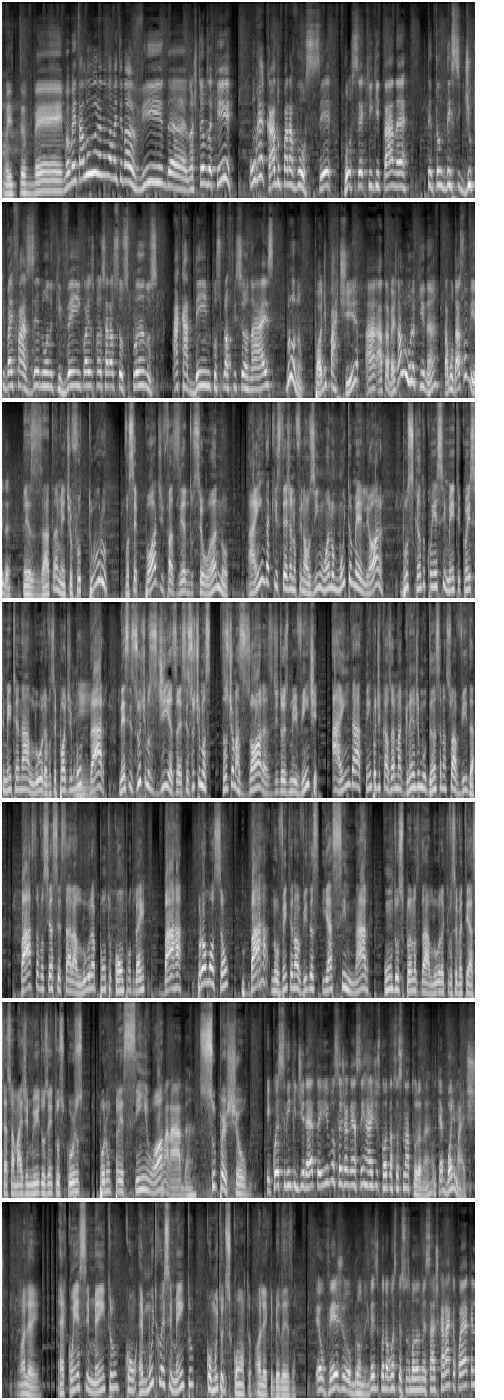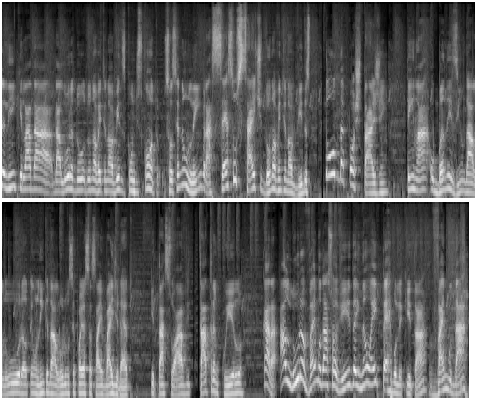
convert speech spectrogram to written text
Muito bem. Momento Alura no 99 Vidas. Nós temos aqui um recado para você. Você aqui que tá, né, tentando decidir o que vai fazer no ano que vem, quais, quais serão os seus planos acadêmicos, profissionais. Bruno, pode partir a- através da Lura aqui, né? Pra mudar a sua vida. Exatamente. O futuro você pode fazer do seu ano, ainda que esteja no finalzinho, um ano muito melhor, buscando conhecimento. E conhecimento é na Alura. Você pode mudar nesses últimos dias, esses últimos, essas últimas horas de 2020. Ainda há tempo de causar uma grande mudança na sua vida. Basta você acessar alura.com.br barra promoção barra 99 vidas e assinar um dos planos da Alura que você vai ter acesso a mais de 1.200 cursos por um precinho, ó, Camarada. super show. E com esse link direto aí, você já ganha 100 reais de desconto na sua assinatura, né? O que é bom demais. Olha aí. É conhecimento com é muito conhecimento com muito desconto. Olha aí que beleza. Eu vejo, Bruno, de vez em quando algumas pessoas mandando mensagem: Caraca, qual é aquele link lá da, da Lura do, do 99 Vidas com desconto? Se você não lembra, acessa o site do 99 Vidas. Toda postagem tem lá o bannerzinho da Lura, ou tem um link da Lura. Você pode acessar e vai direto. Que tá suave, tá tranquilo. Cara, a Lura vai mudar a sua vida e não é hipérbole aqui, tá? Vai mudar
